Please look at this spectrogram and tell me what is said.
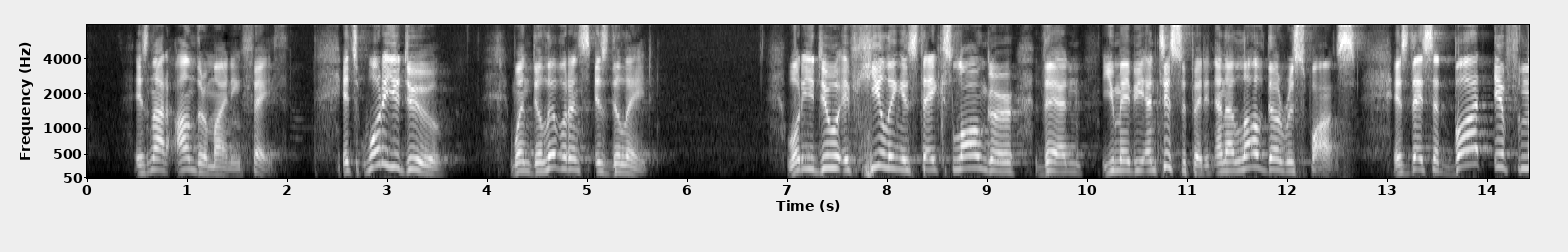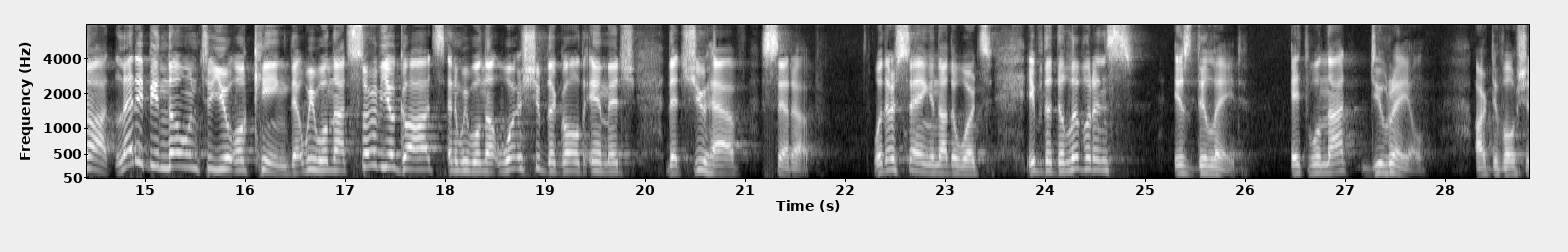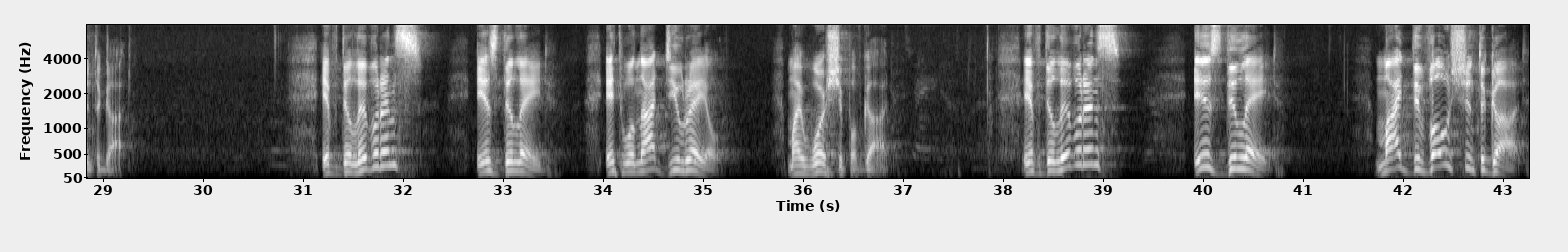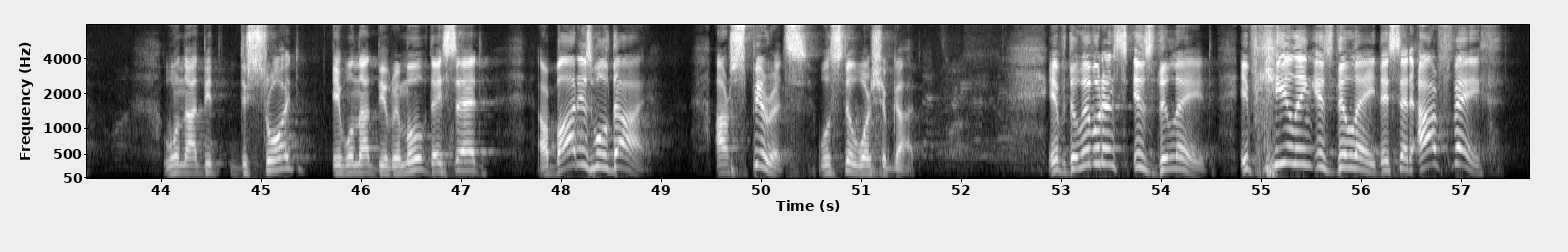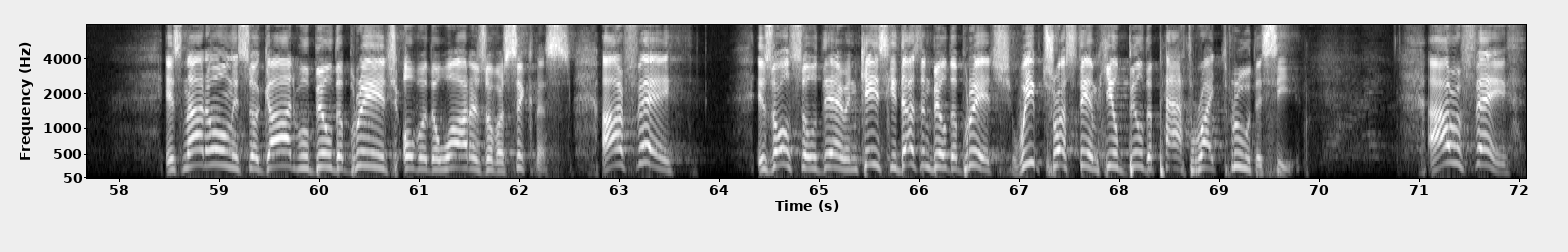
is not undermining faith. It's what do you do when deliverance is delayed? What do you do if healing is takes longer than you may be anticipated? And I love their response is they said, but if not, let it be known to you, O King, that we will not serve your gods and we will not worship the gold image that you have set up. What they're saying in other words, if the deliverance is delayed, it will not derail our devotion to God. If deliverance is delayed, it will not derail my worship of God. If deliverance is delayed, my devotion to God will not be destroyed, it will not be removed. They said, our bodies will die, our spirits will still worship God. If deliverance is delayed, if healing is delayed, they said our faith is not only so God will build a bridge over the waters of our sickness. Our faith is also there in case He doesn't build a bridge, we trust Him, He'll build a path right through the sea. Our faith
